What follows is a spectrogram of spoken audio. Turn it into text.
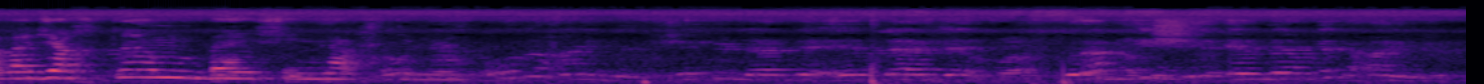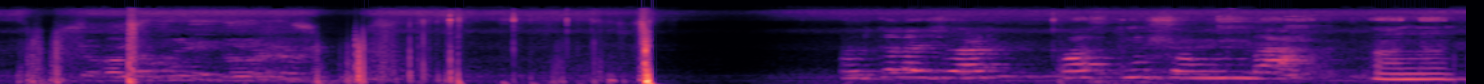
Alacaktım ben şimdi aklımı. Şehirlerde, evlerde, bırak işi evlerde de aynı. Arkadaşlar bastım sonunda. Aynen.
